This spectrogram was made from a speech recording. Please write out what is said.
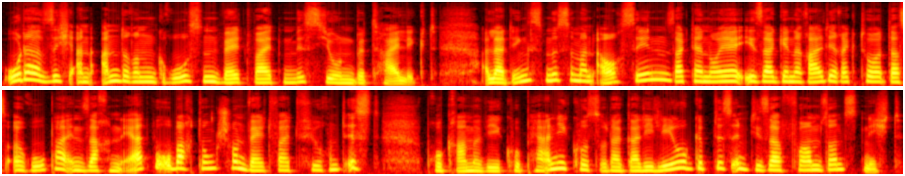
oder sich an anderen großen weltweiten Missionen beteiligt. Allerdings müsse man auch sehen, sagt der neue ESA-Generaldirektor, dass Europa in Sachen Erdbeobachtung schon weltweit führend ist. Programme wie Copernicus oder Galileo Galileo gibt es in dieser Form sonst nicht.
